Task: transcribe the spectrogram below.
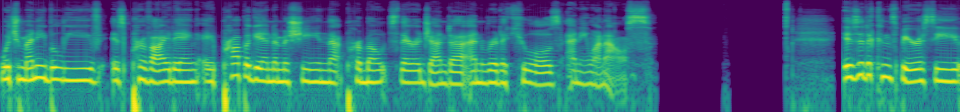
which many believe is providing a propaganda machine that promotes their agenda and ridicules anyone else. Is it a conspiracy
